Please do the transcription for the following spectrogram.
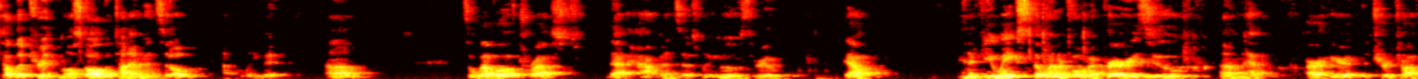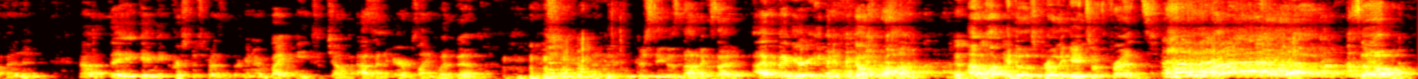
tell the truth most all the time, and so I believe it. Um, it's a level of trust that happens as we move through doubt. In a few weeks, the wonderful McCrary's who um, have, are here at the church often, and uh, they gave me a Christmas present. They're going to invite me to jump out of an airplane with them. Christina's not excited. I figure even if it goes wrong, I'm walking to those pearly gates with friends. so,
